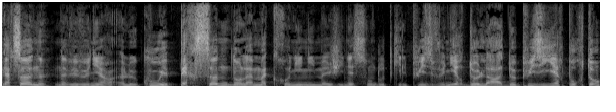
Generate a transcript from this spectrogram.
Personne n'a vu venir le coup et personne dans la Macronie n'imaginait sans doute qu'il puisse venir de là. Depuis hier, pourtant,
